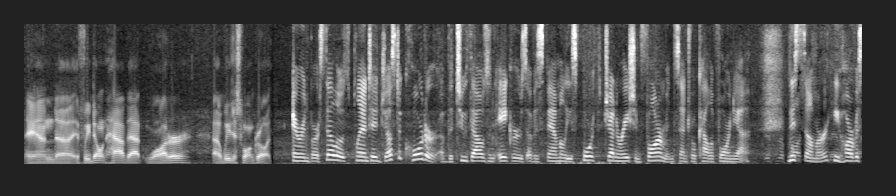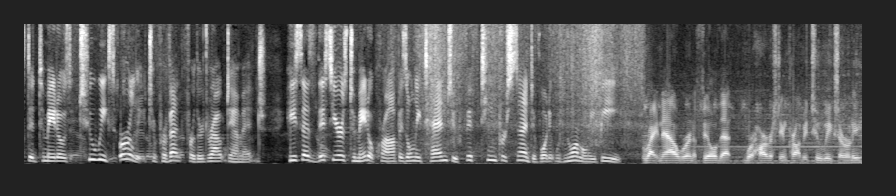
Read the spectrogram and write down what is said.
And uh, if we don't have that water, uh, we just won't grow it. Aaron Barcelos planted just a quarter of the 2,000 acres of his family's fourth generation farm in Central California. This summer, he harvested tomatoes two weeks early to prevent further drought damage. He says this year's tomato crop is only 10 to 15 percent of what it would normally be. Right now, we're in a field that we're harvesting probably two weeks early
